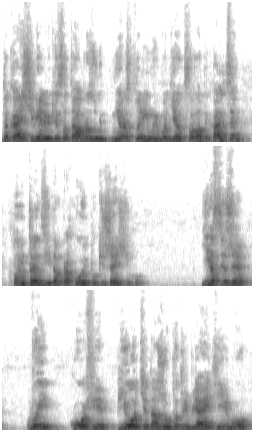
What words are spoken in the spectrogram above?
такая щавелевая кислота образует нерастворимые в воде оксалаты кальция, который транзитом проходит по кишечнику. Если же вы кофе пьете, даже употребляете его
